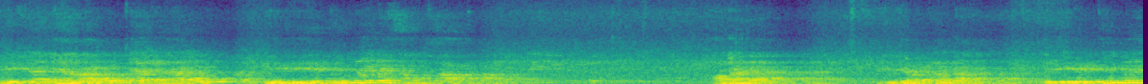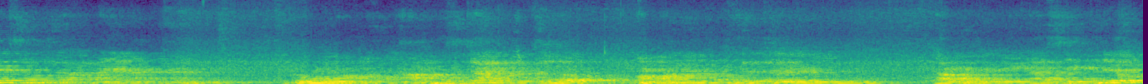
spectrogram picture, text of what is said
నీకు అది ఎలాగో చేస్తారు? ఇది ఎత్తిపోయిన సంసారం. అవునా ఇది చెప్తున్నా ఇది ఎత్తిపోయిన సంసారం ఆయన నువ్వు నా పుస్తకాలు మమ్మల్ని విమర్శించలేదు కాబట్టి నీకు ఆ శక్తి లేదు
